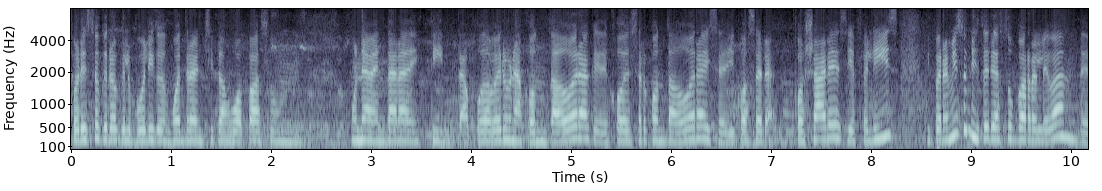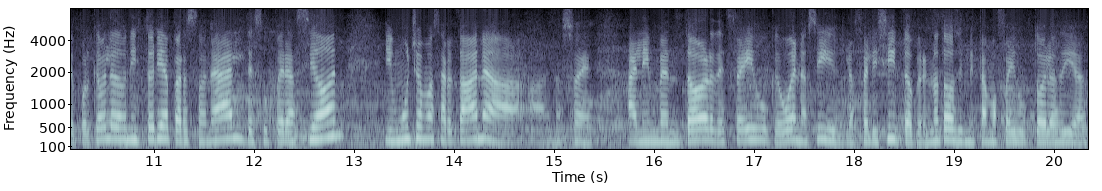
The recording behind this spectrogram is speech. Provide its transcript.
Por eso creo que el público encuentra en Chicas Guapas una ventana distinta. Puede haber una contadora que dejó de ser contadora y se dedicó a hacer collares y es feliz. Y para mí es una historia súper relevante porque habla de una historia personal, de superación y mucho más cercana no sé, al inventor de Facebook, que bueno, sí, lo felicito, pero no todos inventamos Facebook todos los días.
